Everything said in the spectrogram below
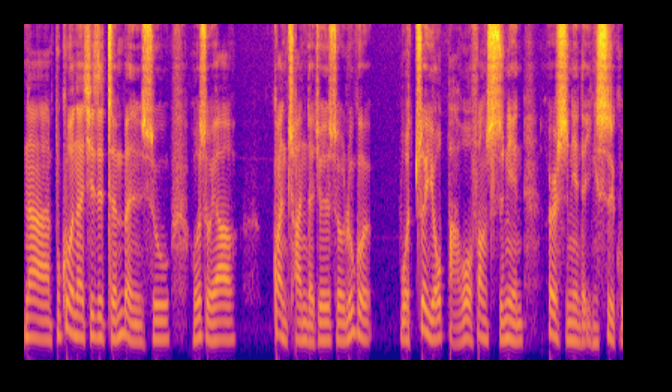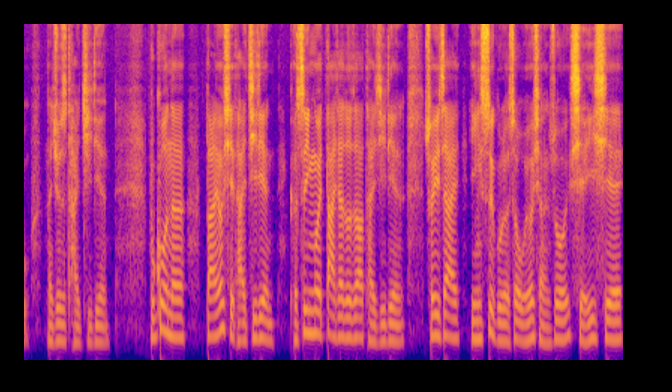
那不过呢，其实整本书我所要贯穿的就是说，如果我最有把握放十年、二十年的银势股，那就是台积电。不过呢，本来有写台积电，可是因为大家都知道台积电，所以在银势股的时候，我又想说写一些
